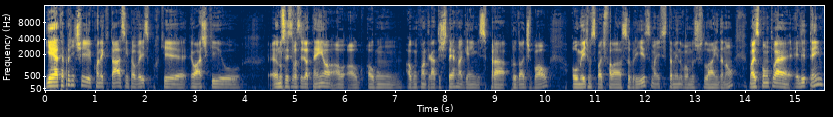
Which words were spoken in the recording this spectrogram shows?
e aí, até pra gente conectar, assim, talvez, porque eu acho que o. Eu não sei se você já tem algum, algum contrato externo a games para o Dodgeball, ou mesmo você pode falar sobre isso, mas também não vamos lá ainda não. Mas o ponto é, ele tem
